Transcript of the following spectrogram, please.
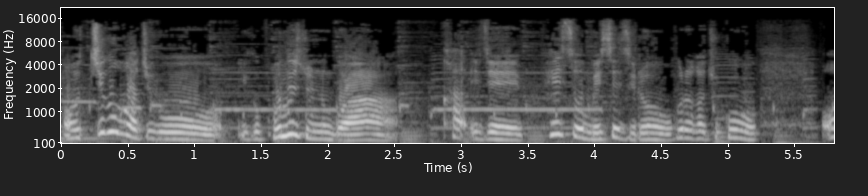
어, 찍어가지고 이거 보내주는 거야. 카- 이제 페이스북 메시지로. 그래가지고 어,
